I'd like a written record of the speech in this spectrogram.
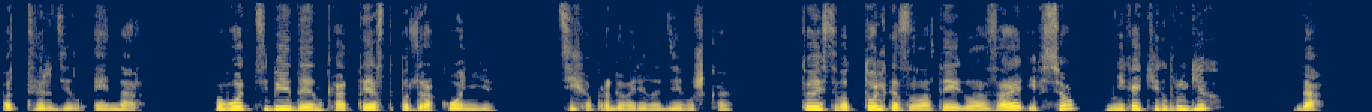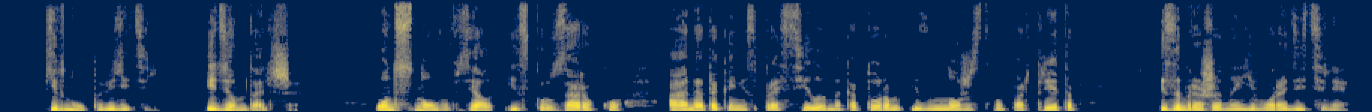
подтвердил Эйнар. Вот тебе и ДНК-тест по драконье, тихо проговорила девушка. То есть вот только золотые глаза и все? Никаких других? Да, кивнул повелитель. Идем дальше. Он снова взял искру за руку, а она так и не спросила, на котором из множества портретов изображены его родители.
